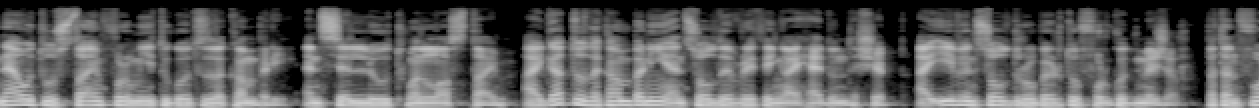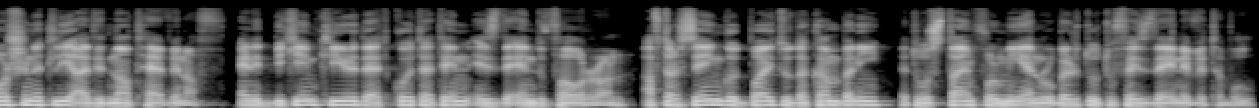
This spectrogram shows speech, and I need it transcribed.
Now it was time for me to go to the company and sell loot one last time. I got to the company and sold everything I had on the ship. I even sold Roberto for good measure, but unfortunately I did not have enough. And it became clear that Quota 10 is the end of our run. After saying goodbye to the company, it was time for me and Roberto to face the inevitable.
